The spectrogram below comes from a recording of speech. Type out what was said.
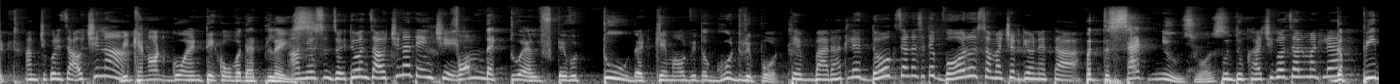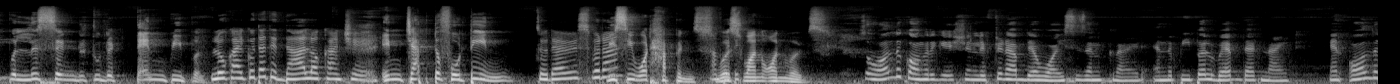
it. आमचे कडेन जावची ना We cannot go and take over that आमी place. वचून जैतवन जावची ना तेंची From that 12, there were two that came out with a good report. ते बारांतले दोग जाण आसा ते बरो समाचार घेवन येता But the sad news was पूण दुखाची गजाल म्हटल्यार the people listened to the 10 people. लोक आयकता ते धा लोकांचे In chapter 14, चौदाव्या we विस्वरान see what happens, I'm verse getting- 1 onwards. So all the congregation lifted up their voices and cried, and the people wept that night. And all the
